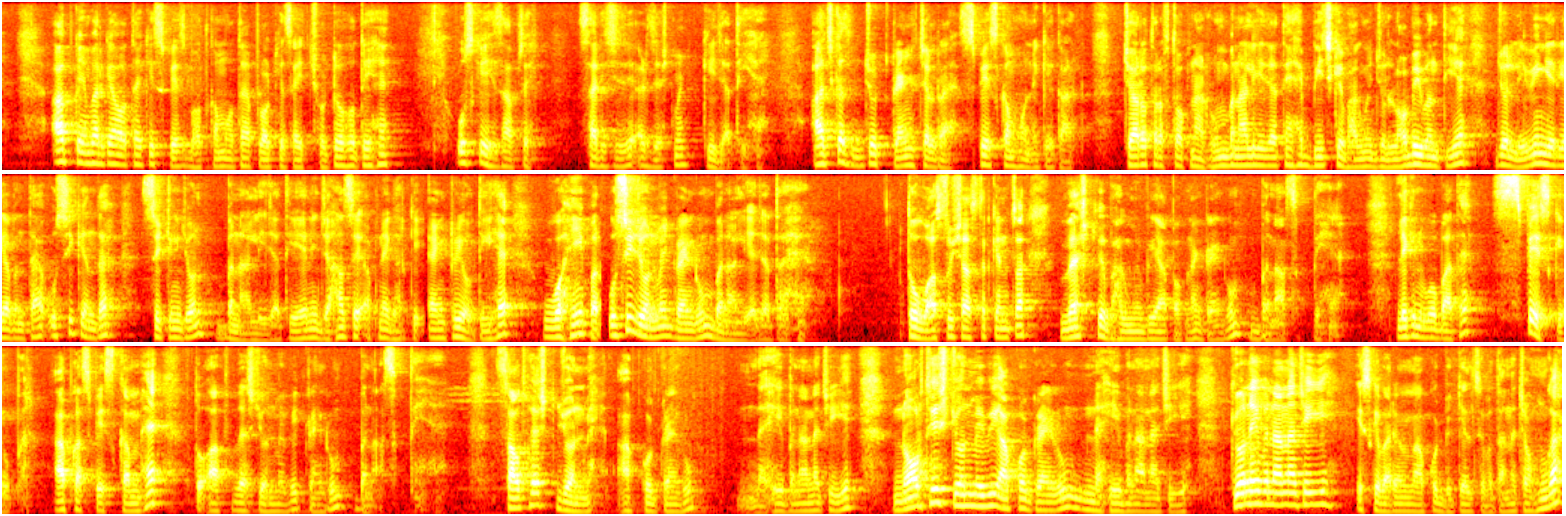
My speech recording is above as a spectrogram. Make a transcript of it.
अब कई बार क्या होता है कि स्पेस बहुत कम होता है, प्लॉट के साइज़ छोटे होते हैं, उसके हिसाब से सारी चीज़ें एडजस्टमेंट की जाती हैं। आजकल जो ट्रेंड चल रहा है, स्पेस कम होने के कारण, चारों तरफ़ तो अपना रूम बना लिए जाते हैं, बीच के भाग में जो लॉबी बनती है, जो लिविंग एरिया बनता है, उसी के अंदर सिटिंग जोन बना ली जाती है, यानी जहाँ से अपने घर की एंट्री होती है, वहीं पर उसी जोन में ड्राइंग रूम बना लिया जाता है। तो वास्तुशास्त्र के अनुसार वेस्ट के भाग में भी आप अपना ड्राइंग रूम बना सकते हैं। लेकिन वो बात है स्पेस के ऊपर। आपका स्पेस कम है तो आप वेस्ट जोन में भी ड्राइंग रूम बना सकते हैं। साउथ वेस्ट जोन में आपको ड्राइंग रूम नहीं बनाना चाहिए। नॉर्थ ईस्ट जोन में भी आपको ड्राइंग रूम नहीं बनाना चाहिए। क्यों नहीं बनाना चाहिए? इसके बारे में मैं आपको डिटेल से बताना चाहूँगा।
